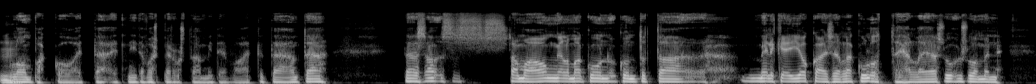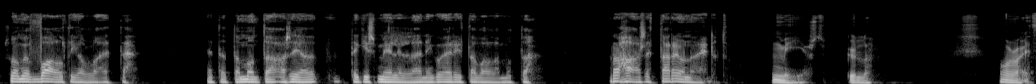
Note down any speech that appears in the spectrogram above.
Mm. lompakkoa, että, että niitä voisi perustaa miten vaan. Että tämä on tämä, tämä sama ongelma kuin, kuin tota, melkein jokaisella kuluttajalla ja Su- Suomen, Suomen valtiolla, että, että tota, monta asiaa tekisi mielellään niin kuin eri tavalla, mutta rahaa se tarjonnaehdot. Niin just, kyllä. All right.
